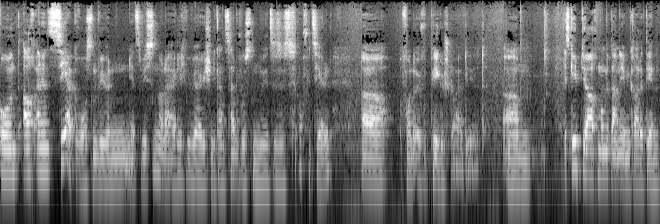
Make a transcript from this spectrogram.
und auch einen sehr großen, wie wir jetzt wissen, oder eigentlich wie wir eigentlich schon die ganze Zeit wussten, nur jetzt ist es offiziell, äh, von der ÖVP gesteuert wird. Ähm, es gibt ja auch momentan eben gerade den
